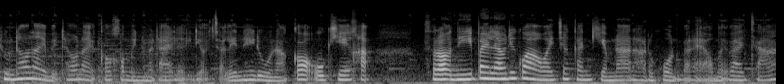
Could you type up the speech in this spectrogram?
ทุนเท่าไหร่เบ็ดเท่าไหร่ก็คอมเมนต์มาได้เลยเดี๋ยวจะเล่นให้ดูนะ ก็โอเคค่ะสำหรับนนี้ไปแล้วดีกว่าไว้เจอกันเกมหน้านะคะทุกคนไปแล้วบ๊ายบายจ้า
